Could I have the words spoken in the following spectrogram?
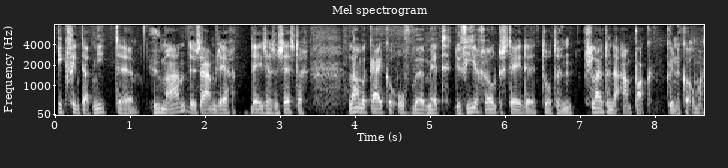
ik vind dat niet uh, humaan. Dus daarom zegt D66... laten we kijken of we met de vier grote steden... tot een sluitende aanpak kunnen komen.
